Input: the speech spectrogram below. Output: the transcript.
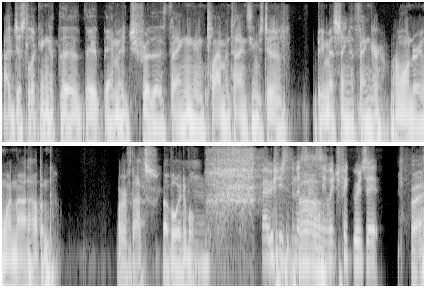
I'm just looking at the the image for the thing, and Clementine seems to be missing a finger. I'm wondering when that happened, or if that's avoidable. Mm. Maybe she's an Oh. assassin. Which finger is it? But,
